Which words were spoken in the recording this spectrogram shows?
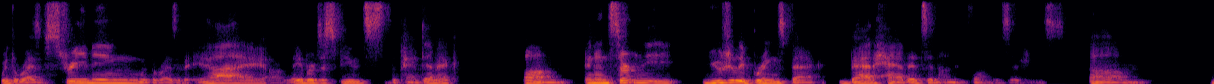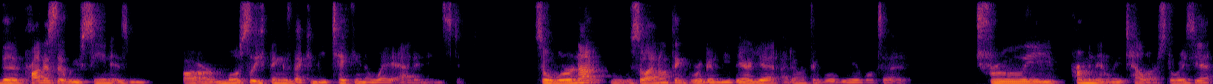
with the rise of streaming, with the rise of AI, our labor disputes, the pandemic. Um, and uncertainty usually brings back bad habits and uninformed decisions. Um, the progress that we've seen is are mostly things that can be taken away at an instant. So we're not. So I don't think we're going to be there yet. I don't think we'll be able to truly permanently tell our stories yet.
